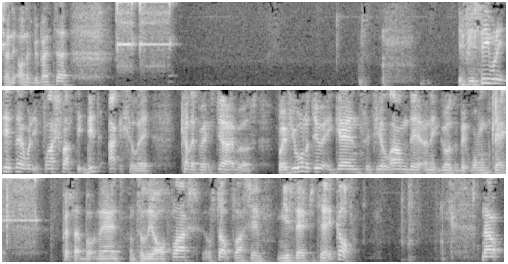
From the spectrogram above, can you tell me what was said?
turn it on, it'd be better. If you see what it did there when it flashed fast, it did actually calibrate its gyros. But if you want to do it again, so if you land it and it goes a bit wonky, press that button in until they all flash. It'll stop flashing and you're safe to take off. Now,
